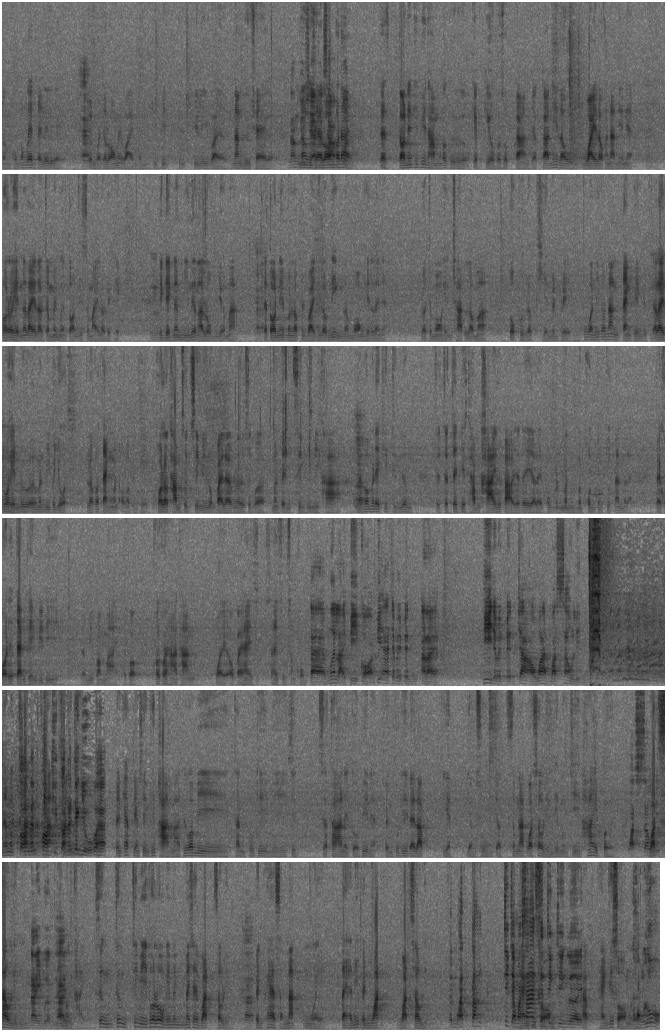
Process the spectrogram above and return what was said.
ยังคงต้องเล่นไปเรื่อยฮะ ๆ จนกว่าจะร้องไม่ไหวเหมือนที่พี่พี่พี่ลีว่านั่งวิวแชร์ก็นั่งวีนั่ลงแชวิวร์แชร์ร้องก็ได้ สามคน แต่ตอนนี้ที่พี่ทำก็คือเก็บเกี่ยวประสบการณ์ จากการที่เราวัยเราขนาดนี้เนี่ยอืมพอเราเห็นอะไรเราจะไม่เหมือนตอนที่สมัยเราเด็กอืมๆเด็กๆนั้นมีเรื่องอารมณ์เยอะมากฮะแต่ตอนนี้มันเราเป็นวัยที่เรานิ่งแล้วมองเห็นอะไรเนี่ย เราจะมองเห็นชัดเรามาตกผลึกแล้วเขียนเป็นเพลง ทุกวันนี้ก็นั่งแต่งเพลงอยู่อะไรพอเห็นเออมันมีประโยชน์เราก็แต่งมันออกมาเป็นเพลงพอเราทำสิ่งสิ่งนี้ลงไปแล้วเรารู้สึกว่ามันเป็นสิ่งที่มีค่า แล้วก็ไม่ได้คิดถึงเรื่อง จะจะจะจะทำขายหรือเปล่าจะได้อะไรเพราะมันมันมันพ้นตรงจุดนั้นมาแล้ว แต่ขอได้แต่งเพลงดีๆ แล้วมีความหมาย แล้วก็ค่อยๆหาทางปล่อยออกไปให้ให้สู่สังคม แต่เมื่อหลายปีก่อน พี่แอดจะไปเป็นอะไร พี่จะไปเป็นเจ้าอาวาสวัดเส้าหลิน แล้วมันตอนนั้นความคิดตอนนั้นยังอยู่ป่ะฮะ เป็นแค่เพียงสิ่งที่ผ่านมาคือว่ามีท่านผู้ที่มีจิตศรัทธาในตัวพี่เนี่ยเป็นผู้ที่ได้รับเกียรติ อย่างสูงจากสำนักวัดเส้าหลินที่เมืองจีนให้เปิดวัดเส้าหวัดลินเส้าหลินในเมืองไทในย เมืองไทย ซึ่งซึ่งที่มีทั่วโลกนี้ไม่ไม่ใช่วัดเส้าหลิน ฮะ เป็นแค่สำนักมวย แต่อันนี้เป็นวัดวัดเส้าหลิน เป็นวัดตั้งที่จะมาสร้างขึ้นแห่จที่สอริง ๆ เลยครับแห่งที่สองเลยของโลก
